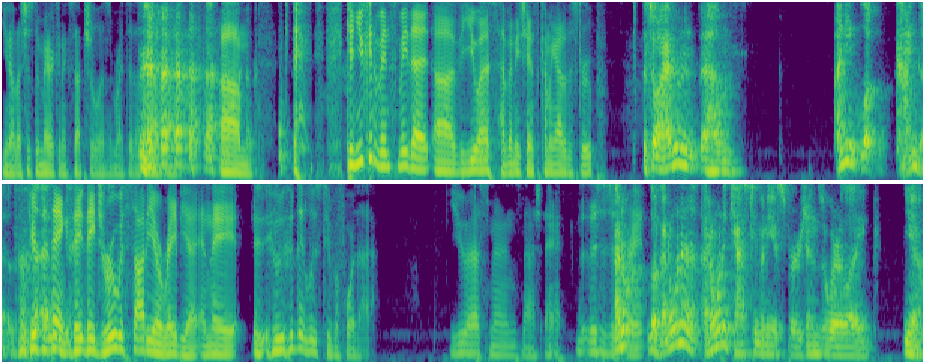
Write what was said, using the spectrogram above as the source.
You know, that's just American exceptionalism right there. That's um, can you convince me that uh, the U.S. have any chance of coming out of this group? so i haven't um i mean look kind of Here's the thing: mean, they they drew with Saudi Arabia, and they who who they lose to before that? U.S. men's national. This is just I don't great. look. I don't want to. I don't want to cast too many aspersions where, like, you know,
